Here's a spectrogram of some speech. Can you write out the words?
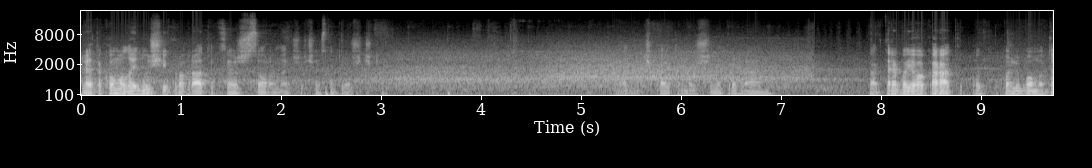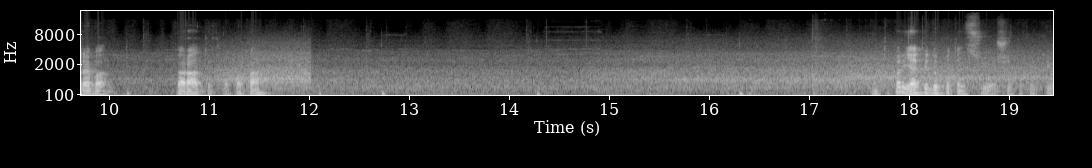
Бля, такому лайну ще й програти, це аж соромно, якщо чесно, трошечки. Ладно, чекайте, може ще не програємо. Так, треба його карати. От по-любому треба карати хлопака. Ну тепер я піду потанцюю, що ти хотів.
